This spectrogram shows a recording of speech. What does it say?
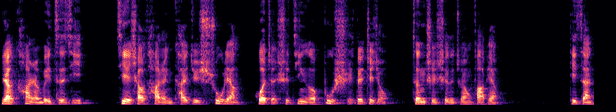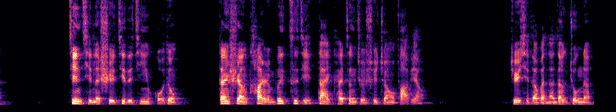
让他人为自己介绍他人开具数量或者是金额不实的这种增值税的专用发票。第三，进行了实际的经营活动，但是让他人为自己代开增值税专用发票。具体到本案当中呢，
